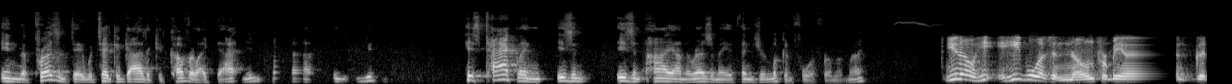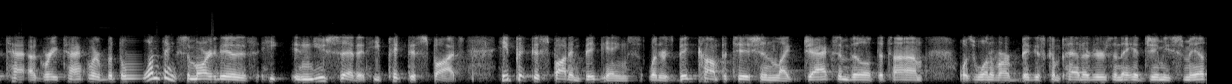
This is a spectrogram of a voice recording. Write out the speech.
in the present day would take a guy that could cover like that. Uh, you, his tackling isn't isn't high on the resume of things you're looking for from him, right? You know, he he wasn't known for being a good, ta- a great tackler. But the one thing Samari did is he, and you said it, he picked his spots. He picked his spot in big games, whether it's big competition like Jacksonville at the time was one of our biggest competitors, and they had Jimmy Smith.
